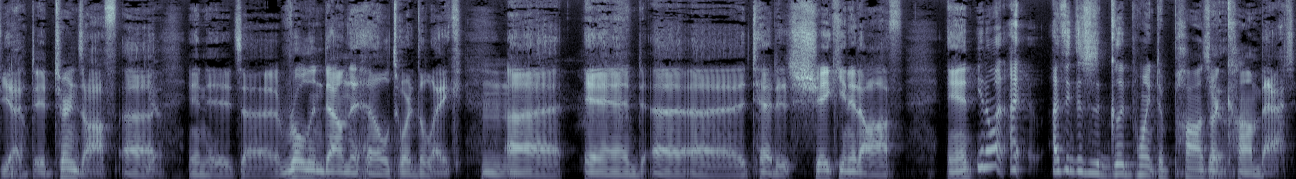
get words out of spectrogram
yeah, it, it turns off, uh, and it's uh, rolling down the hill toward the lake, uh, and uh, uh, Ted is shaking it off. And you know what? I I think this is a good point to pause our combat,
